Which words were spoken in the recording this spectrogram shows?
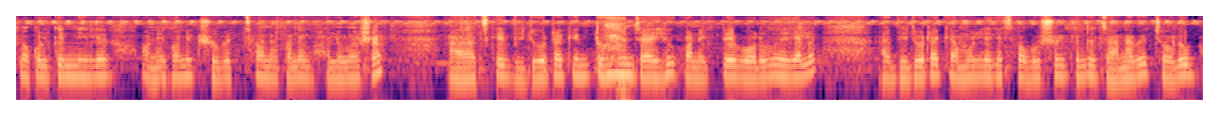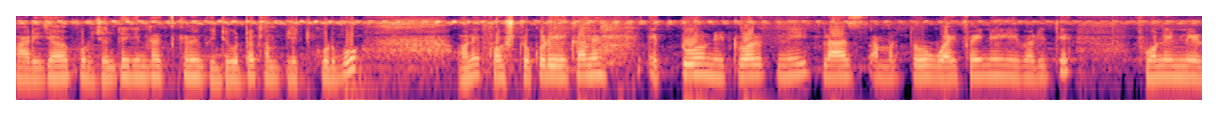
সকলকে নীলের অনেক অনেক শুভেচ্ছা, অনেক অনেক ভালোবাসা। আর আজকের ভিডিওটা কিন্তু যাই হোক, অনেকটাই বড় হয়ে গেল। আর ভিডিওটা কেমন লেগেছে অবশ্যই কিন্তু জানাবে। চলো, বাড়ি যাওয়া পর্যন্ত কিন্তু আজকে আমি ভিডিওটা কমপ্লিট করব। অনেক কষ্ট করে এখানে একটু নেটওয়ার্ক নেই প্লাস আমার তো ওয়াইফাই নেই এই বাড়িতে। ফোনের নেট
